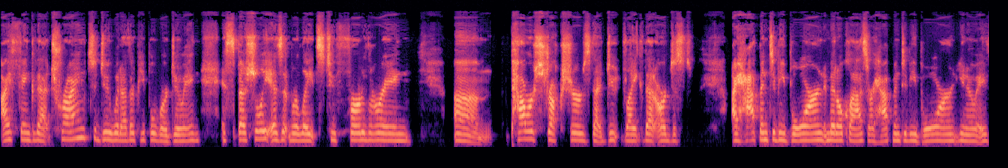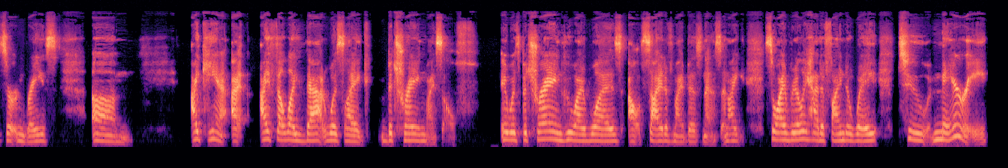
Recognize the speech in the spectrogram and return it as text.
I think that trying to do what other people were doing, especially as it relates to furthering um, power structures that do like that are just I happen to be born middle class or I happen to be born, you know, a certain race. Um, I can't. I I felt like that was like betraying myself. It was betraying who I was outside of my business. And I, so I really had to find a way to marry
